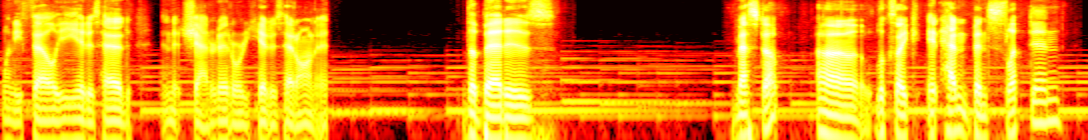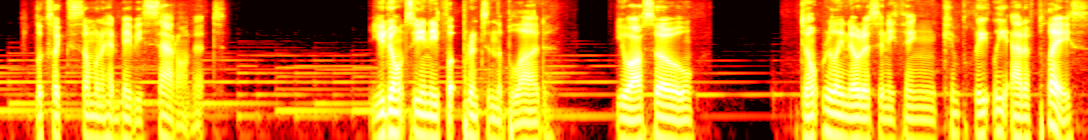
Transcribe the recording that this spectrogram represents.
when he fell, he hit his head and it shattered it, or he hit his head on it. The bed is messed up. Uh, looks like it hadn't been slept in. Looks like someone had maybe sat on it. You don't see any footprints in the blood. You also don't really notice anything completely out of place.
